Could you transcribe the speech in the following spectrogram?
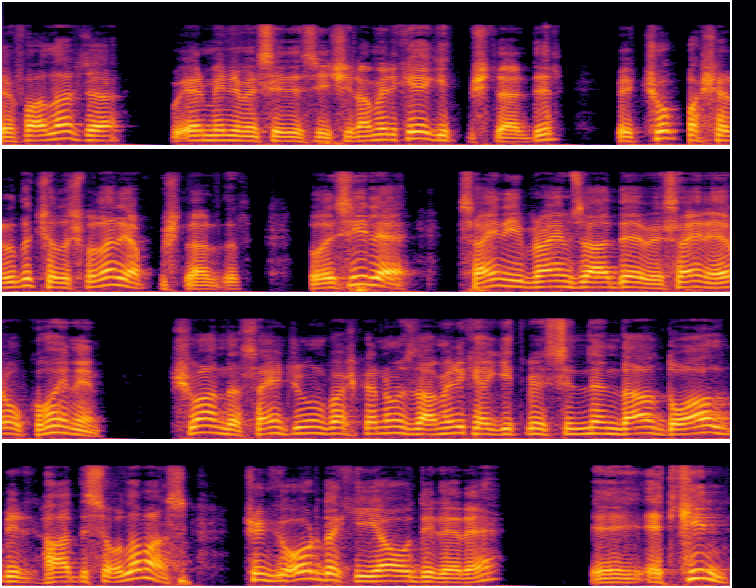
Defalarca bu Ermeni meselesi için Amerika'ya gitmişlerdir ve çok başarılı çalışmalar yapmışlardır. Dolayısıyla Sayın İbrahimzade ve Sayın Erol Cohen'in şu anda Sayın Cumhurbaşkanımızla Amerika'ya gitmesinden daha doğal bir hadise olamaz. Çünkü oradaki Yahudilere e, etkin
